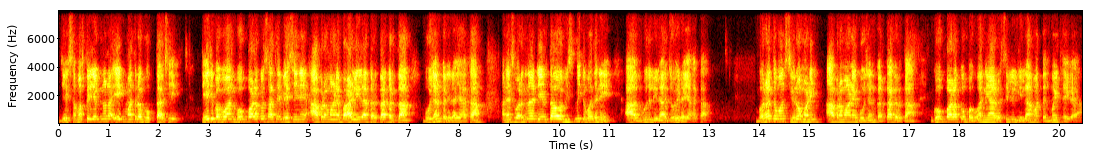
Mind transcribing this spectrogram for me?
જે સમસ્ત યજ્ઞોના એકમાત્ર ભોગતા છે, તે જ ભગવાન ગોપ બાળકો સાથે બેસીને આ પ્રમાણે બાળ લીલા કરતા કરતા ભોજન કરી રહ્યા હતા અને સ્વર્ગના દેવતાઓ વિસ્મિત વદને આ અદ્ભુત લીલા જોઈ રહ્યા હતા. ભરતવંશ શિરોમણી આ પ્રમાણે ભોજન કરતા કરતા ગોપ બાળકો ભગવાનની આ રસીલી લીલામાં તન્મય થઈ ગયા.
